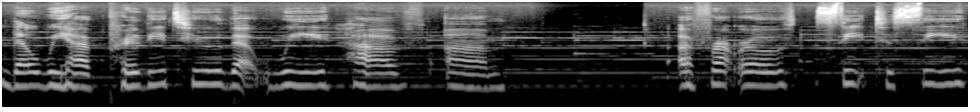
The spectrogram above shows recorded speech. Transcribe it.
that we have privy to, that we have um, a front row seat to see.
